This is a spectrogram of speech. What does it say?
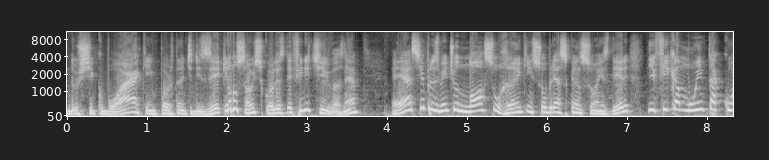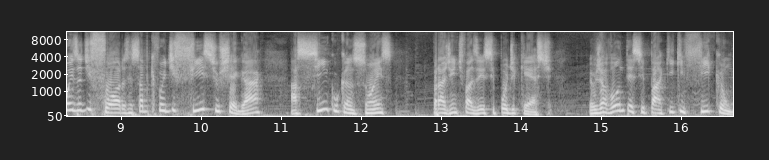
do Chico Buarque, é importante dizer que não são escolhas definitivas, né? É simplesmente o nosso ranking sobre as canções dele e fica muita coisa de fora. Você sabe que foi difícil chegar a cinco canções para a gente fazer esse podcast. Eu já vou antecipar aqui que ficam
